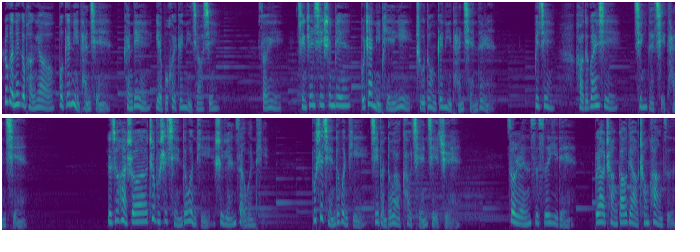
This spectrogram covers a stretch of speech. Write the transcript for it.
如果那个朋友不跟你谈钱，肯定也不会跟你交心，所以。请珍惜身边不占你便宜、主动跟你谈钱的人，毕竟好的关系经得起谈钱。有句话说：“这不是钱的问题，是原则问题。不是钱的问题，基本都要靠钱解决。做人自私一点，不要唱高调充胖子，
